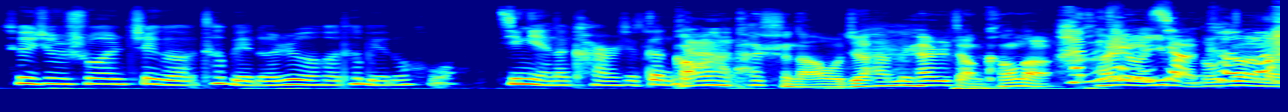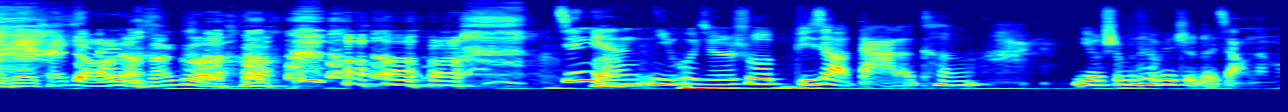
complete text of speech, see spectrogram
所以就是说这个特别的热和特别的火，今年的坑儿就更大了。刚刚开始呢，我觉得还没开始讲坑了，还没有一百多个了，对，才讲了两三个了。今年你会觉得说比较大的坑，有什么特别值得讲的吗？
